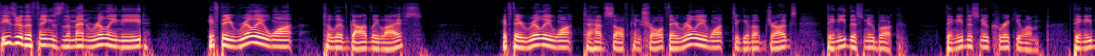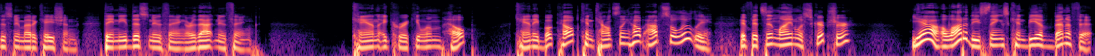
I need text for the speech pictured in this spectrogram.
these are the things the men really need if they really want to live godly lives. If they really want to have self-control, if they really want to give up drugs, they need this new book. They need this new curriculum. They need this new medication. They need this new thing or that new thing. Can a curriculum help? Can a book help? Can counseling help? Absolutely. If it's in line with Scripture, yeah, a lot of these things can be of benefit.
